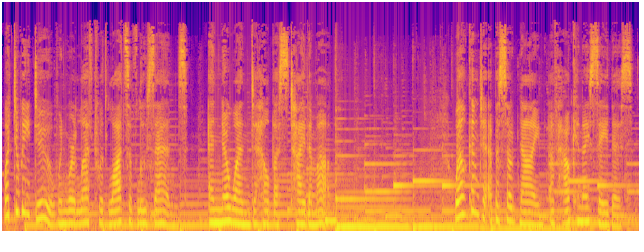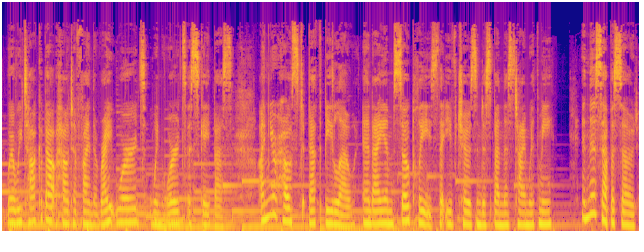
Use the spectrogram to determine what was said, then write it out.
What do we do when we're left with lots of loose ends and no one to help us tie them up? Welcome to episode 9 of How Can I Say This, where we talk about how to find the right words when words escape us. I'm your host, Beth Buelow, and I am so pleased that you've chosen to spend this time with me. In this episode,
